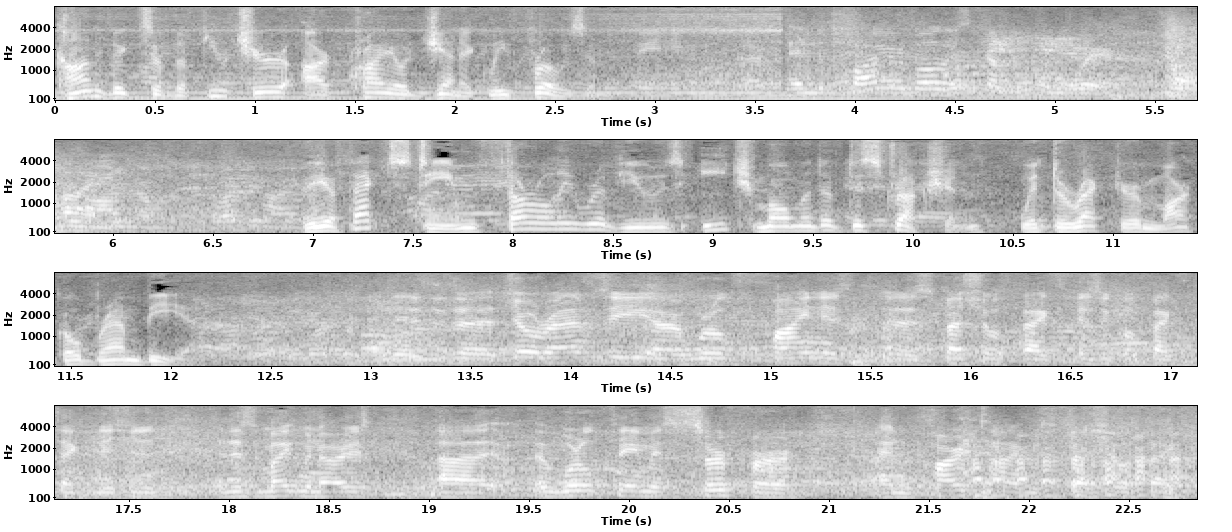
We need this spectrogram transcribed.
convicts of the future are cryogenically frozen. And the fireball is coming from where? Behind. The effects team thoroughly reviews each moment of destruction with director Marco Brambilla. Uh, Joe Ramsey, uh, world's finest uh, special effects, physical effects technician. And this is Mike Menardis, uh, a world famous surfer and part-time special effects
